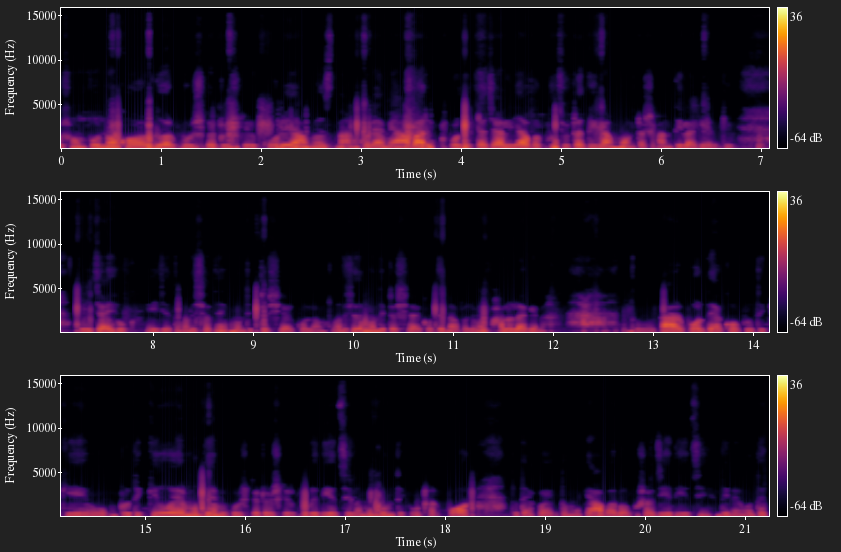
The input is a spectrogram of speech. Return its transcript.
তো সম্পূর্ণ ঘর দুয়ার পরিষ্কার টরিষ্কার করে আমিও স্নান করে আমি আবার একটু প্রদীপটা জ্বালিয়ে আবার পুজোটা দিলাম। মনটা শান্তি লাগে আর কি। তো যাই হোক, এই যে তোমাদের সাথে মন্দিরটা শেয়ার করলাম। তোমাদের সাথে মন্দিরটা শেয়ার করতে না পারলে আমার ভালো লাগে না। তো তারপর দেখো, প্রতীকেও, প্রতীককেও এর মধ্যে আমি পরিষ্কার টরিষ্কার করে দিয়েছিলাম ও ঘুম থেকে ওঠার পর। তো দেখো, একদম ওকে আবার বাবু সাজিয়ে দিয়েছি। দিনের মধ্যে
